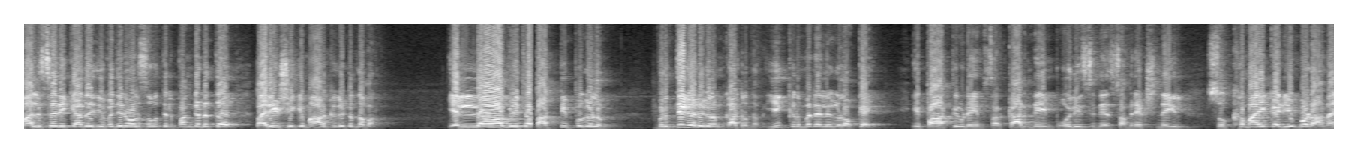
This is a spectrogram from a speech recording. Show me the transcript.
മത്സരിക്കാതെ യുവജനോത്സവത്തിൽ പങ്കെടുത്ത് പരീക്ഷയ്ക്ക് മാർക്ക് കിട്ടുന്നവർ എല്ലാവിധ തട്ടിപ്പുകളും വൃത്തികേടുകളും കാട്ടുന്നവർ ഈ ക്രിമിനലുകളൊക്കെ ഈ പാർട്ടിയുടെയും സർക്കാരിന്റെയും പോലീസിന്റെയും സംരക്ഷണയിൽ സുഖമായി കഴിയുമ്പോഴാണ്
